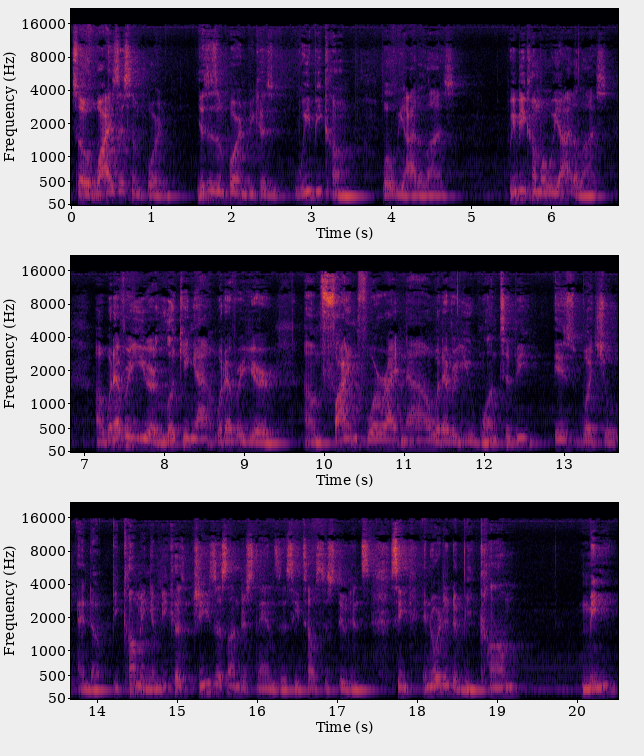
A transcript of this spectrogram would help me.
so, why is this important? This is important because we become what we idolize. We become what we idolize. Uh, whatever you're looking at, whatever you're um, fighting for right now, whatever you want to be, is what you'll end up becoming. And because Jesus understands this, he tells the students see, in order to become me,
